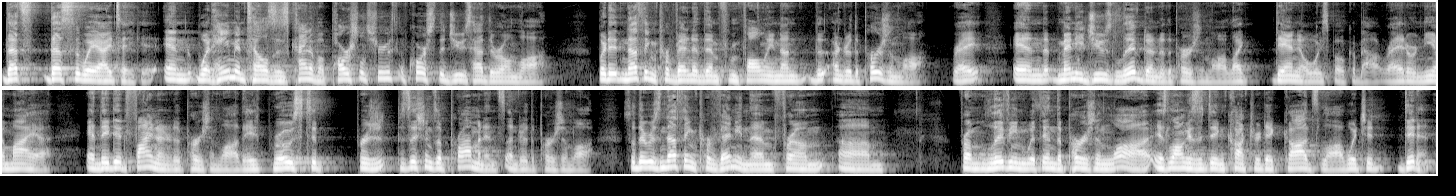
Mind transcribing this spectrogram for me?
that's, that's the way I take it. And what Haman tells is kind of a partial truth. Of course, the Jews had their own law, but it, nothing prevented them from falling under the Persian law, right? And many Jews lived under the Persian law, like Daniel we spoke about, right? Or Nehemiah. And they did fine under the Persian law. They rose to positions of prominence under the Persian law. So there was nothing preventing them from, um, from living within the Persian law as long as it didn't contradict God's law, which it didn't,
